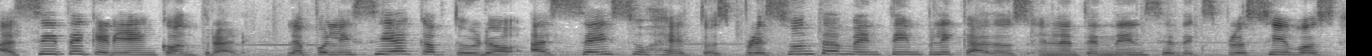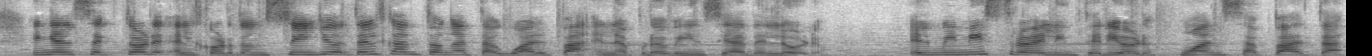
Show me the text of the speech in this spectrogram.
Así te quería encontrar. La policía capturó a seis sujetos presuntamente implicados en la tenencia de explosivos en el sector El Cordoncillo del cantón Atahualpa en la provincia del Oro. El ministro del Interior, Juan Zapata,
